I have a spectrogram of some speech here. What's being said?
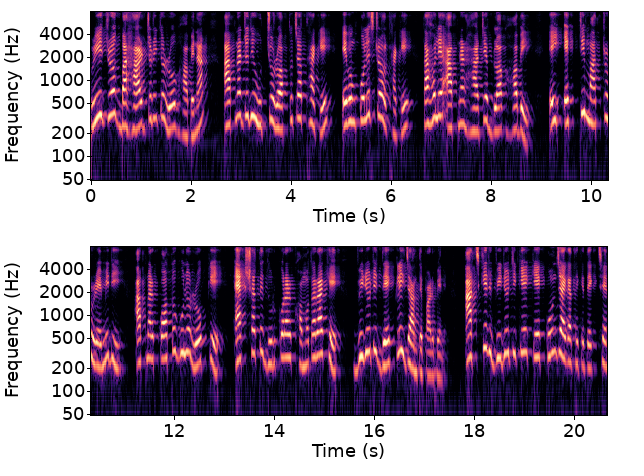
হৃদরোগ বা হার্টজনিত রোগ হবে না। আপনার যদি উচ্চ রক্তচাপ থাকে এবং কোলেস্টেরল থাকে, তাহলে আপনার হার্টে ব্লক হবেই। এই একটি মাত্র রেমেডি আপনার কতগুলো রোগকে একসাথে দূর করার ক্ষমতা রাখে, ভিডিওটি দেখলেই জানতে পারবেন। আজকের ভিডিওটিকে কে কোন জায়গা থেকে দেখছেন,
